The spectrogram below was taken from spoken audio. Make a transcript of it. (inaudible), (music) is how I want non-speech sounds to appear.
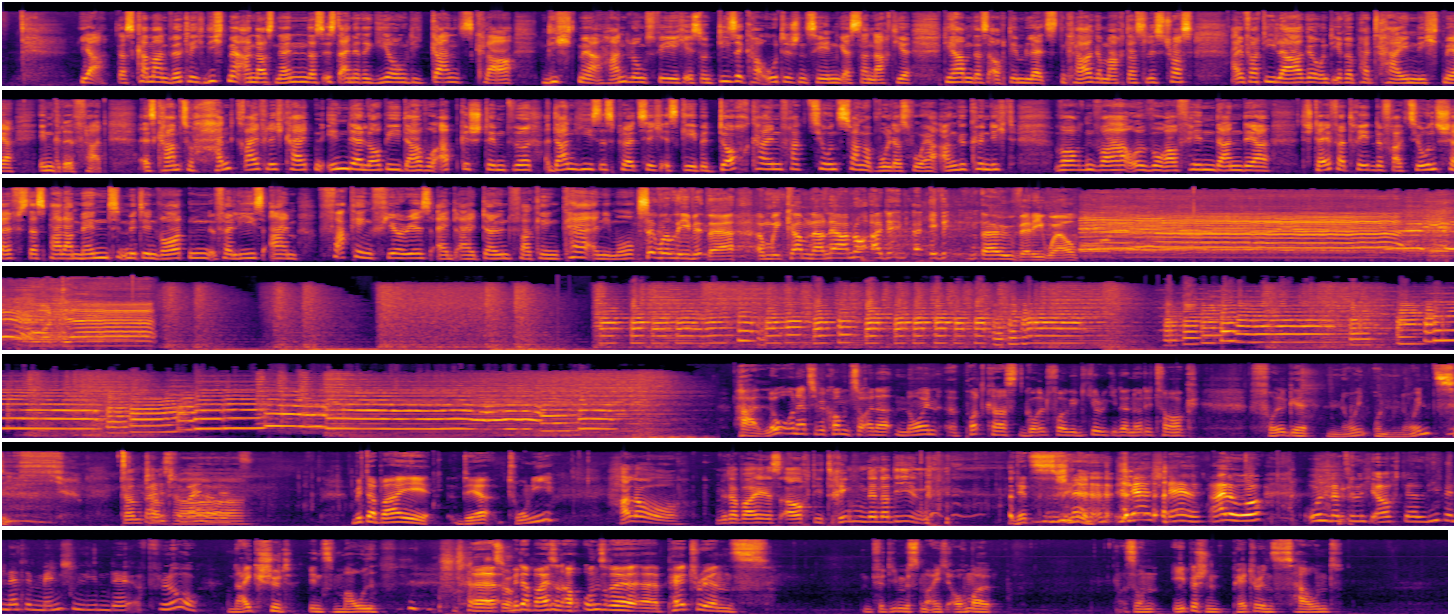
Ja, das kann man wirklich nicht mehr anders nennen. Das ist eine Regierung, die ganz klar nicht mehr handlungsfähig ist. Und diese chaotischen Szenen gestern Nacht hier, die haben das auch dem Letzten klar gemacht, dass Liz Truss einfach die Lage und ihre Partei nicht mehr im Griff hat. Es kam zu Handgreiflichkeiten in der Lobby, da wo abgestimmt wird. Dann hieß es plötzlich, es gebe doch keinen Fraktionszwang, obwohl das vorher angekündigt worden war, woraufhin dann der stellvertretende Fraktionschef das Parlament mit den Worten verließ, I'm fucking furious and I don't fucking care anymore. So we'll leave it there and we come now. Now, I'm not. I, uh, if it, oh, very well. Hallo und herzlich willkommen zu einer neuen äh, Podcast-Goldfolge Geeky der Nerdy Talk, Folge 99. Tam, tam, ist vorbei, Leute. tam. Mit dabei der Toni. Hallo, mit dabei ist auch die trinkende Nadine. Jetzt schnell. (laughs) Ja, schnell. Hallo. Und natürlich auch der liebe, nette, menschenliebende Flo. Nike-Shit ins Maul. (laughs) Äh, Also- Mit dabei sind auch unsere äh, Patreons. Für die müssten wir eigentlich auch mal so einen epischen Patreon-Sound.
